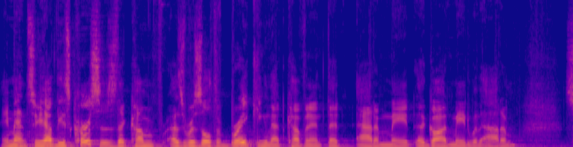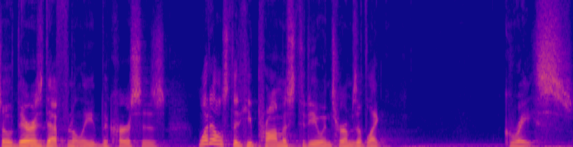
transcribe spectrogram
Amen. So you have these curses that come as a result of breaking that covenant that Adam made, uh, God made with Adam. So there is definitely the curses. What else did he promise to do in terms of like grace?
